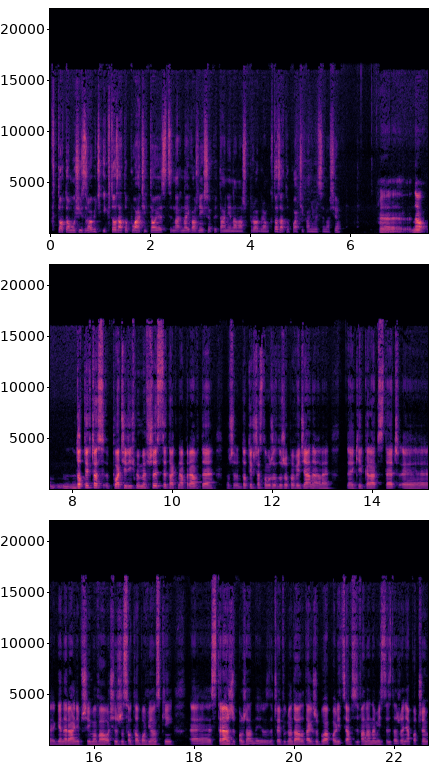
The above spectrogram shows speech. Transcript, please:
kto to musi zrobić i kto za to płaci? To jest najważniejsze pytanie na nasz program. Kto za to płaci, panie mecenasie? E, no, dotychczas płaciliśmy my wszyscy tak naprawdę. Znaczy, dotychczas to może dużo powiedziane, ale e, kilka lat wstecz generalnie przyjmowało się, że są to obowiązki Straży Pożarnej. Zazwyczaj wyglądało to tak, że była policja wzywana na miejsce zdarzenia, po czym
